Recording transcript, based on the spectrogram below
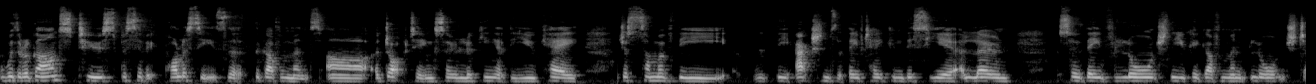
With regards to specific policies that the governments are adopting, so looking at the UK, just some of the the actions that they've taken this year alone so they've launched, the UK government launched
